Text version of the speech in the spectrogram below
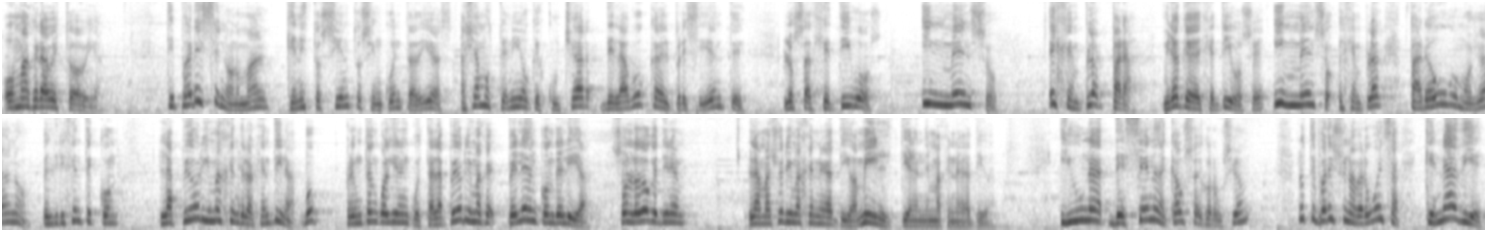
o más graves todavía. ¿Te parece normal que en estos 150 días hayamos tenido que escuchar de la boca del presidente los adjetivos inmenso, ejemplar, para, mirá qué adjetivos, ¿eh? inmenso, ejemplar, para Hugo Moyano, el dirigente con la peor imagen de la Argentina? Vos preguntá cualquier encuesta, la peor imagen, pelean con Delía, son los dos que tienen la mayor imagen negativa, mil tienen imagen negativa, y una decena de causas de corrupción. ¿No te parece una vergüenza que nadie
